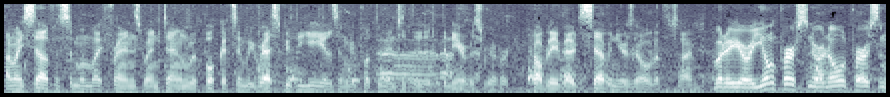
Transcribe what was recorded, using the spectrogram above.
And myself and some of my friends went down with buckets and we rescued the eels and we put them into the, the nearest river. Probably about seven years old at the time. Whether you're a young person or an old person,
